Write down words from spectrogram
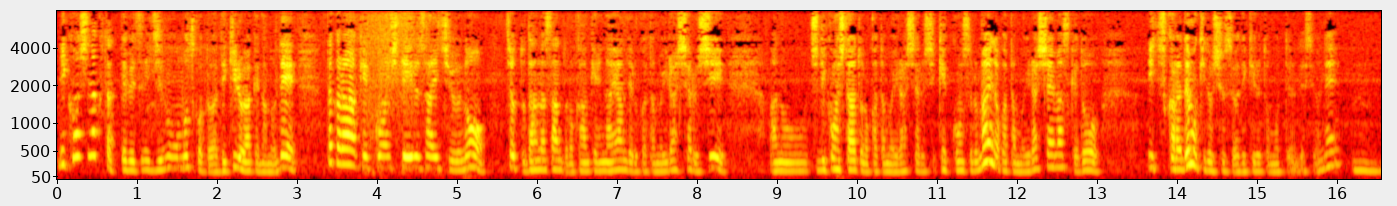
離婚しなくたって別に自分を持つことはできるわけなのでだから結婚している最中のちょっと旦那さんとの関係に悩んでる方もいらっしゃるしあの離婚した後の方もいらっしゃるし結婚する前の方もいらっしゃいますけどいつからでも軌道修正はできると思ってるんですよね。うん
